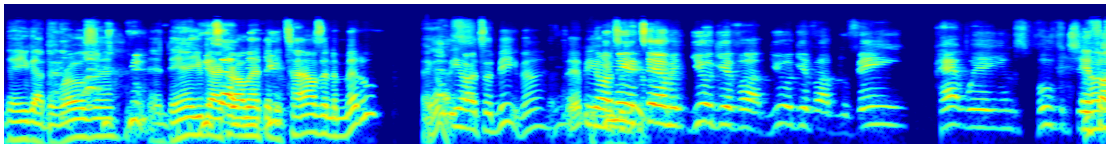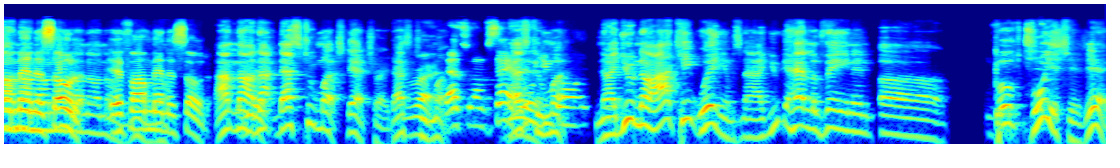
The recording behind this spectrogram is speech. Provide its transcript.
then you got DeRozan, and then you You got Carl Anthony you- Towns in the middle. They're gonna be hard to beat, man. They'll be You hard to mean to beat. tell me you'll give up? You'll give up LaVine, Pat Williams, Vucevic? If No, no, I'm no, no, no, Minnesota, no, no, if I'm. Minnesota, I'm no, Yeah. not that's too much there, Trey. That's Right. too much. That's what I'm saying. That's too much. going- Now you know I keep Williams. Now you can have LaVine and uh Vucevic. Vucevic, yeah.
